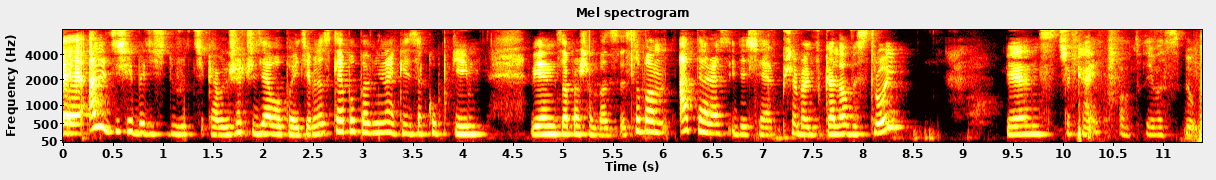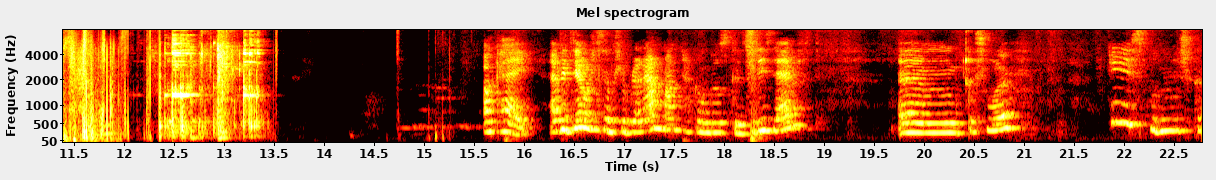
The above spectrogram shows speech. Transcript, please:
E, ale dzisiaj będzie się dużo ciekawych rzeczy działo. Pojedziemy do sklepu, pewnie na jakieś zakupki, więc zapraszam Was ze sobą. A teraz idę się przebrać w galowy strój, więc czekaj. O, tutaj Was był. Okej, a widziałam, że jestem przebrana. Mam taką bluzkę z Reserved, um, koszulę i spódniczkę.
